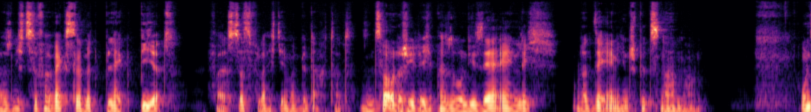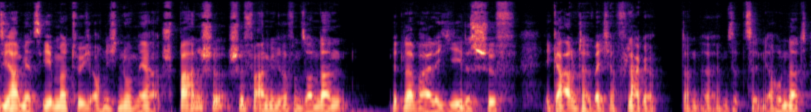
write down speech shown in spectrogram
Also nicht zu verwechseln mit Blackbeard, falls das vielleicht jemand gedacht hat. Das sind zwei unterschiedliche Personen, die sehr ähnlich oder einen sehr ähnlichen Spitznamen haben. Und sie haben jetzt eben natürlich auch nicht nur mehr spanische Schiffe angegriffen, sondern mittlerweile jedes Schiff, egal unter welcher Flagge, dann äh, im 17. Jahrhundert.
